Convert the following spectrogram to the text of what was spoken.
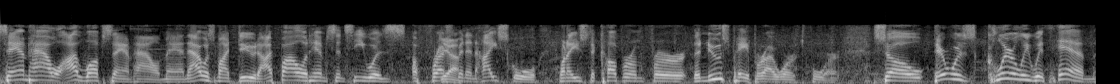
Sam Howell, I love Sam Howell, man. That was my dude. I followed him since he was a freshman Yeah. in high school when I used to cover him for the newspaper I worked for. So there was clearly with him,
